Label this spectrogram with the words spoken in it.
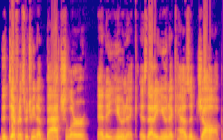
The difference between a bachelor and a eunuch is that a eunuch has a job.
